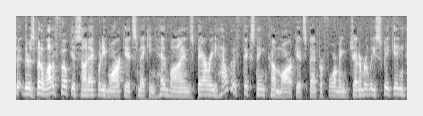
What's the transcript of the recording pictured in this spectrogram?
there's been a lot of focus on equity markets making headlines. Barry, how have fixed income markets been performing generally speaking?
